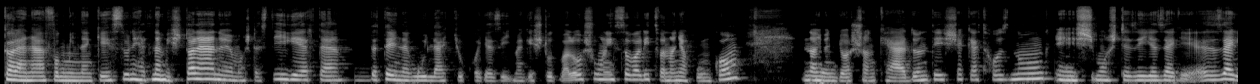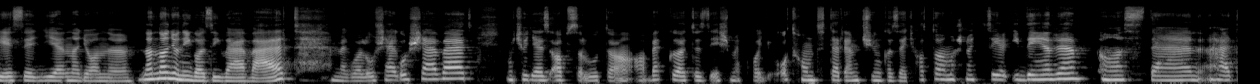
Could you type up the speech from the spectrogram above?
talán el fog minden készülni, hát nem is talán, ő most ezt ígérte, de tényleg úgy látjuk, hogy ez így meg is tud valósulni, szóval itt van a nyakunkon, nagyon gyorsan kell döntéseket hoznunk, és most ez így az egész, az egész egy ilyen nagyon, na, nagyon igazivá vált, meg vált, úgyhogy ez abszolút a, a beköltözés, meg hogy otthont teremtsünk, az egy hatalmas nagy cél idénre. Aztán, hát,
